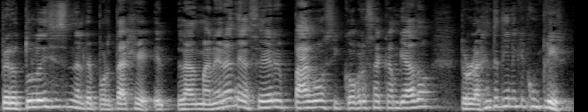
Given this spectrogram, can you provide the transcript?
pero tú lo dices en el reportaje, la manera de hacer pagos y cobros ha cambiado, pero la gente tiene que cumplir.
